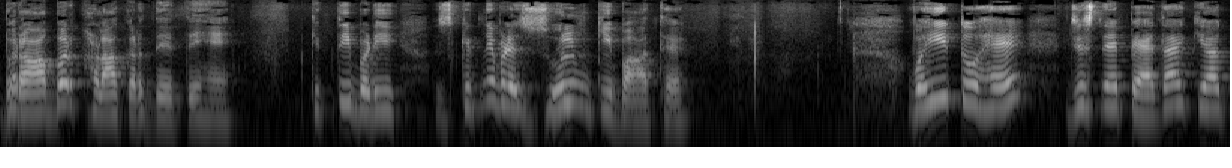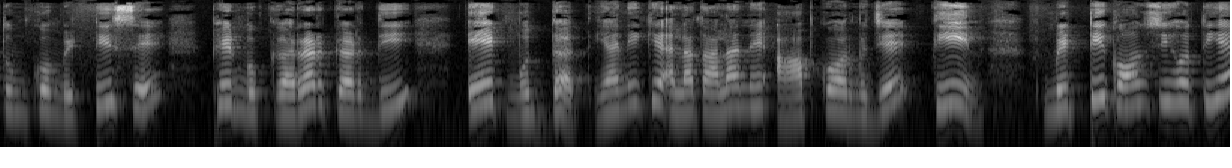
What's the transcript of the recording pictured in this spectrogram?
برابر کھڑا کر دیتے ہیں۔ کتنی بڑی کتنے بڑے ظلم کی بات ہے۔ وہی تو ہے جس نے پیدا کیا تم کو مٹی سے، پھر مقرر کر دی ایک مدت۔ یعنی کہ اللہ تعالیٰ نے آپ کو اور مجھے تین۔ مٹی کون سی ہوتی ہے؟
